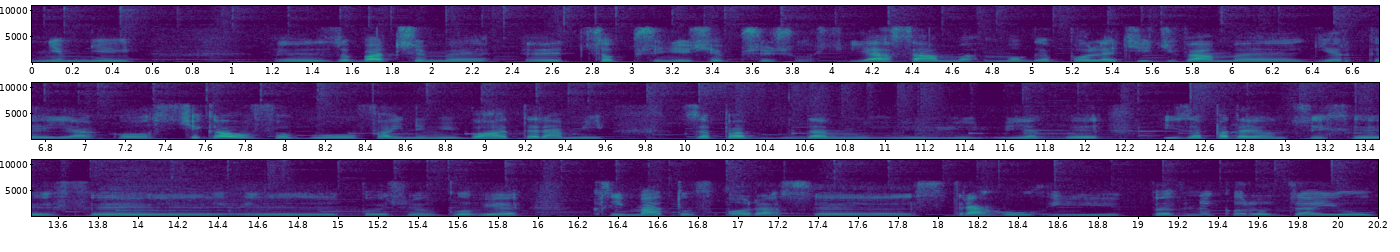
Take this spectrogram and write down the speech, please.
Niemniej e, zobaczymy, e, co przyniesie przyszłość. Ja sam mogę polecić Wam gierkę jako z ciekawą fabułą, fajnymi bohaterami, zapadam y, jakby i zapadających y, w, y, powiedzmy w głowie klimatów oraz strachu i pewnego rodzaju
